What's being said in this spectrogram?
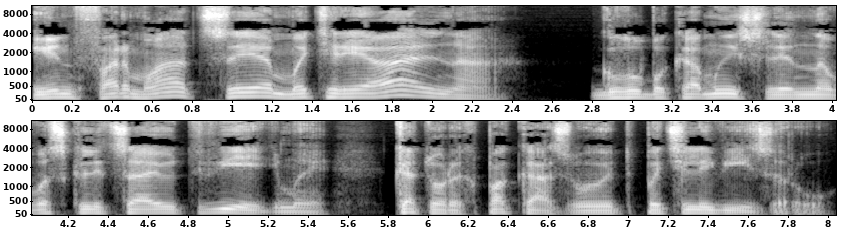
Информация материальна, глубокомысленно восклицают ведьмы, которых показывают по телевизору.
